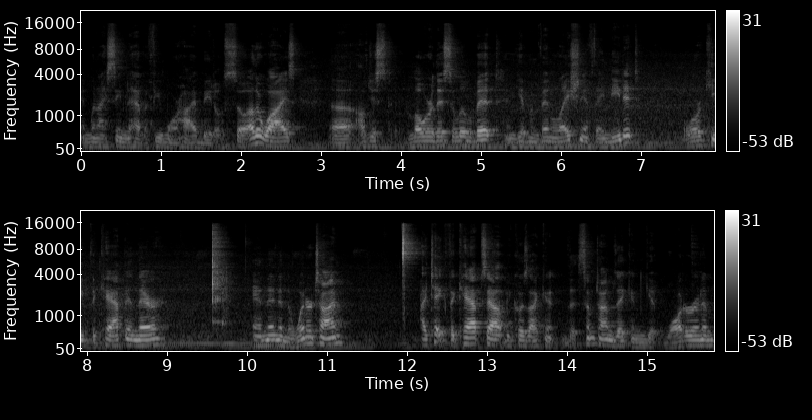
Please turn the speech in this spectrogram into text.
and when I seem to have a few more hive beetles. So otherwise, uh, I'll just lower this a little bit and give them ventilation if they need it or keep the cap in there. And then in the wintertime, I take the caps out because I can. sometimes they can get water in them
